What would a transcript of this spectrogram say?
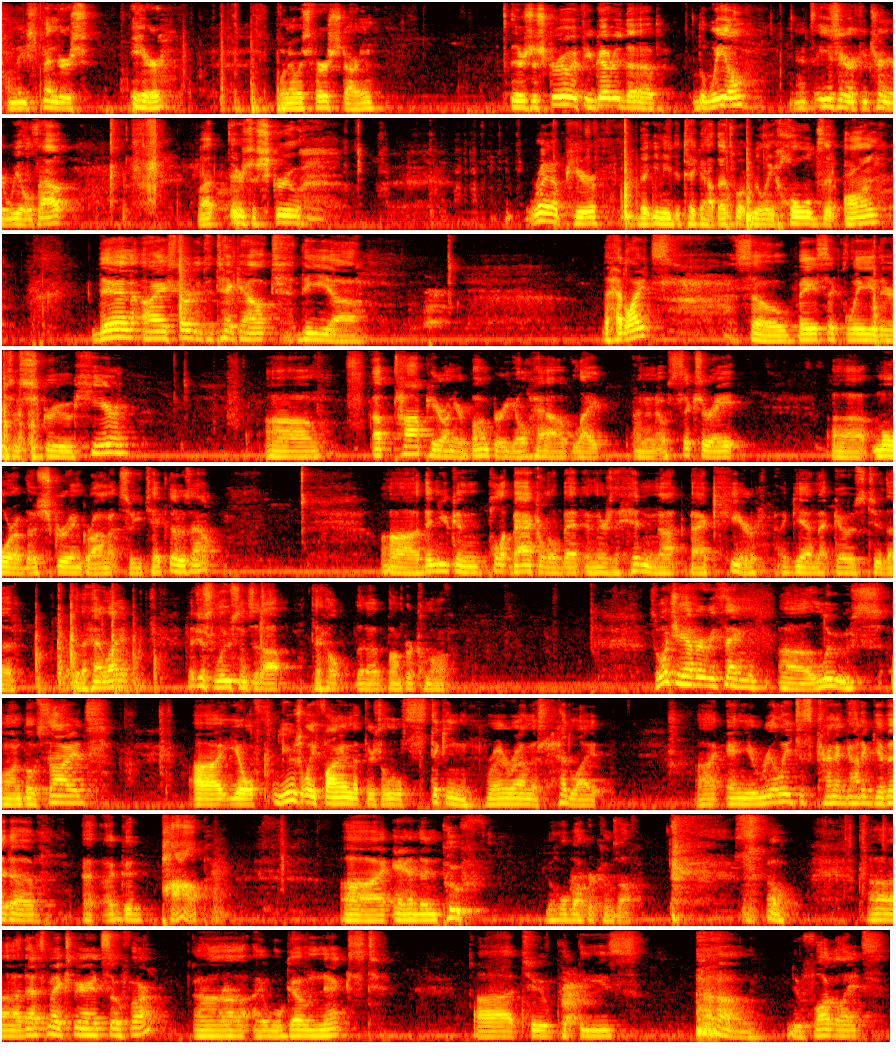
on these fenders here when I was first starting. There's a screw, if you go to the, the wheel, it's easier if you turn your wheels out, but there's a screw right up here that you need to take out. That's what really holds it on. Then I started to take out the uh, the headlights. So basically there's a screw here. Um, up top here on your bumper, you'll have like, I don't know, six or eight uh, more of those screw-in grommets. So you take those out. Uh, then you can pull it back a little bit and there's a hidden nut back here. Again, that goes to the, to the headlight. It just loosens it up to help the bumper come off. So once you have everything uh, loose on both sides, uh, you'll usually find that there's a little sticking right around this headlight. Uh, and you really just kind of got to give it a, a, a good pop. Uh, and then poof, the whole bumper comes off. so uh, that's my experience so far. Uh, I will go next uh, to put these new fog lights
